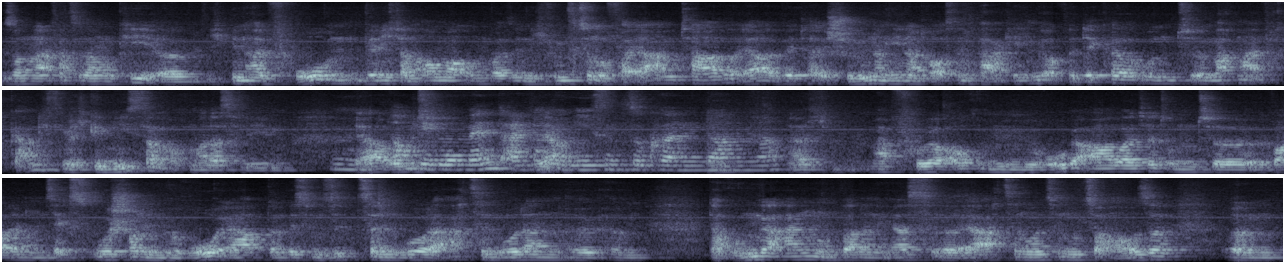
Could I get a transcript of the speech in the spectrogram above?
sondern einfach zu sagen, okay, äh, ich bin halt froh, und wenn ich dann auch mal um, weiß ich nicht, 15 Uhr Feierabend habe, ja, Wetter ist schön, dann gehe ich nach draußen im Park, lege mich auf die Decke und äh, mache mal einfach gar nichts mehr. Ich genieße dann auch mal das Leben. Ja, auch den Moment einfach Ja. genießen zu können dann. Ne? ja, ich habe früher auch im Büro gearbeitet und äh, war dann um 6 Uhr schon im Büro. Ja, habe dann bis um 17 Uhr oder 18 Uhr dann äh, ähm, da rumgehangen und war dann erst äh, ja, 18, 19 Uhr zu Hause. Ähm,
